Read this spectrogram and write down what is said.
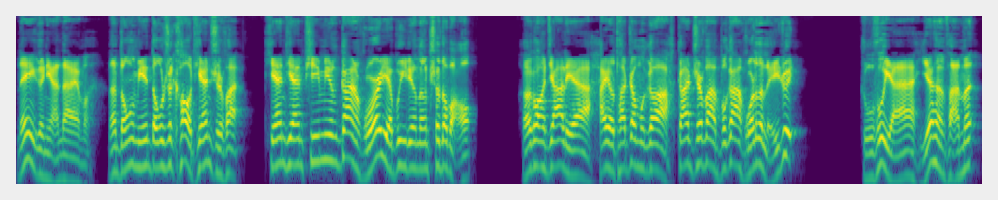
那个年代嘛，那农民都是靠天吃饭，天天拼命干活也不一定能吃得饱。何况家里还有他这么个干吃饭不干活的累赘。主父偃也很烦闷，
